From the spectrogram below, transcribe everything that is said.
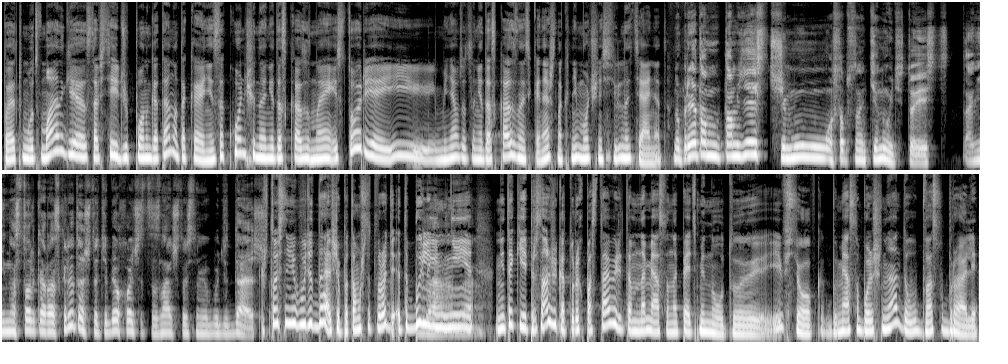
Поэтому вот в манге со всей Джупон Гатана такая незаконченная, недосказанная история, и меня вот эта недосказанность, конечно, к ним очень сильно тянет. Но при этом там есть чему, собственно, тянуть. То есть они настолько раскрыты, что тебе хочется знать, что с ними будет дальше. Что с ними будет дальше, потому что это вроде это были да, не, да. не такие персонажи, которых поставили там на мясо на 5 минут, э, и все, как бы мясо больше не надо, вас убрали.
